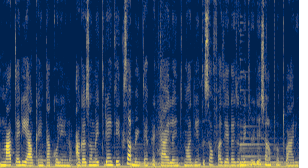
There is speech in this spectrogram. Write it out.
material que a gente está colhendo. A gasometria a gente tem que saber interpretar ela, a gente não adianta só fazer a gasometria e deixar no prontuário.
